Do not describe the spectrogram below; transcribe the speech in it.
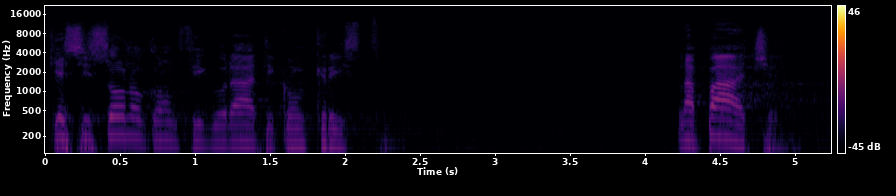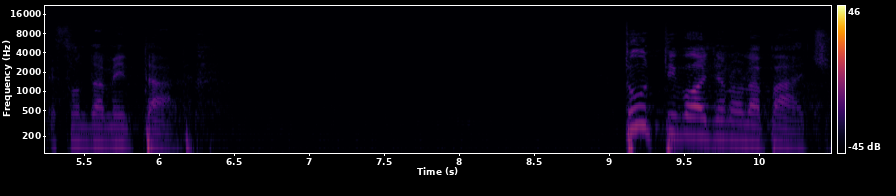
che si sono configurati con Cristo. La pace è fondamentale. Tutti vogliono la pace,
